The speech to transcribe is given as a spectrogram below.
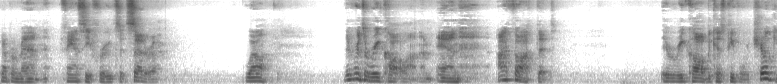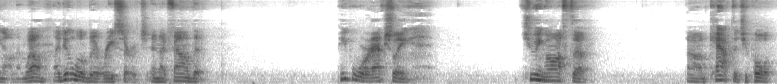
peppermint, fancy fruits, etc. Well, there was a recall on them, and I thought that they were recalled because people were choking on them. Well, I did a little bit of research, and I found that people were actually chewing off the um, cap that you pull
